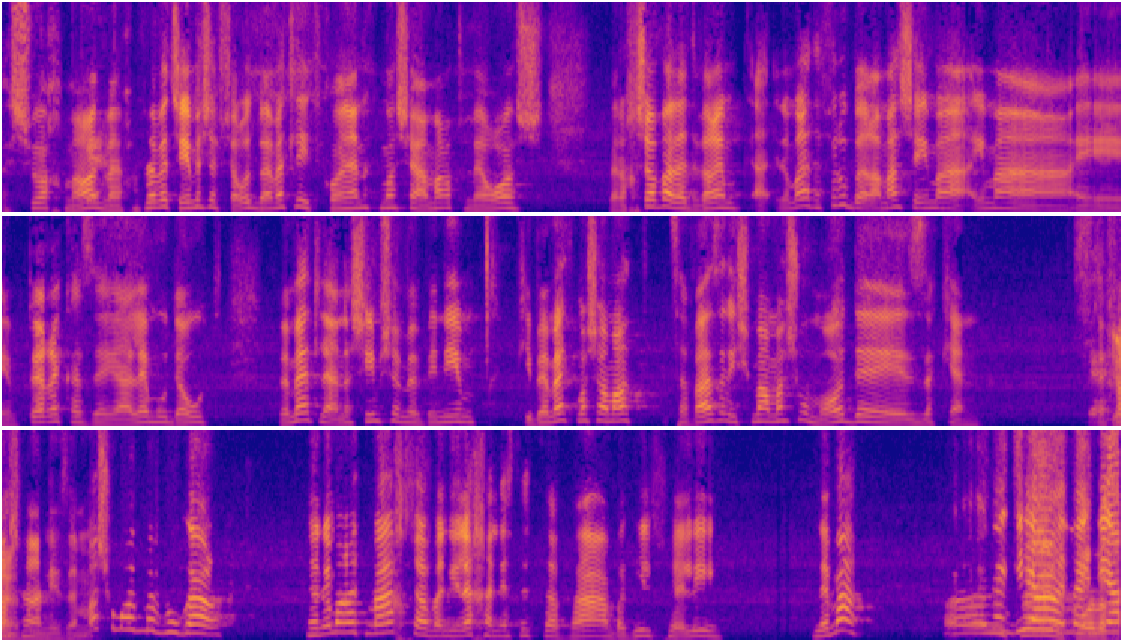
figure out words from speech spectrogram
קשוח מאוד, כן. ואני חושבת שאם יש אפשרות באמת להתכונן, כמו שאמרת מראש, ולחשוב על הדברים, אני אומרת, אפילו ברמה שאם הפרק הזה יעלה מודעות, באמת לאנשים שמבינים, כי באמת, כמו שאמרת, צבא זה נשמע משהו מאוד uh, זקן. סליחה כן. שאני זה, משהו מאוד מבוגר. ואני אומרת, מה עכשיו, אני אלך, אני אעשה צבא בגיל שלי? למה? אה, נגיע, נגיע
